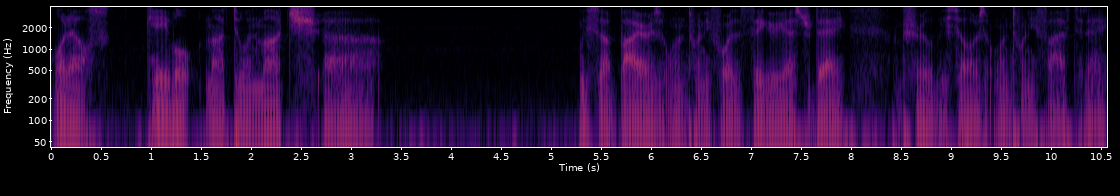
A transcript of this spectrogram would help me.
What else? Cable not doing much. Uh, we saw buyers at 124 the figure yesterday. I'm sure there'll be sellers at 125 today.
